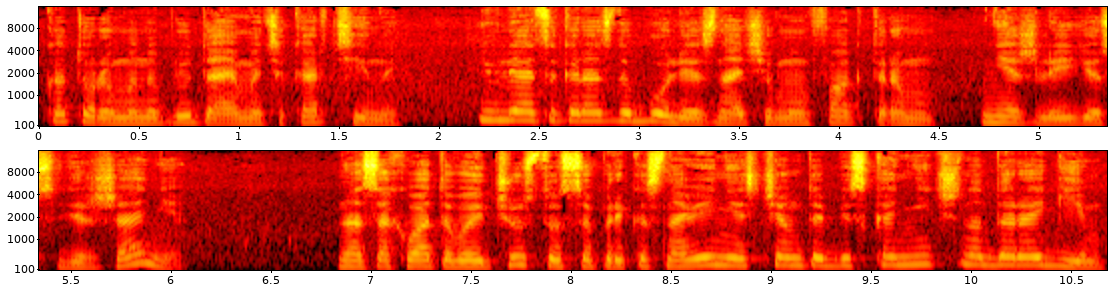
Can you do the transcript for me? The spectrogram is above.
в которой мы наблюдаем эти картины, является гораздо более значимым фактором, нежели ее содержание, нас охватывает чувство соприкосновения с чем-то бесконечно дорогим,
